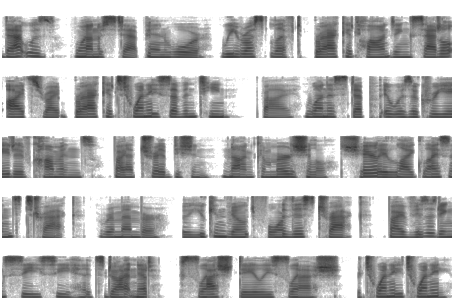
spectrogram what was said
That was One Step in War. We Rust Left bracket Haunting Satellites Right bracket 2017 by One Step. It was a Creative Commons by attribution, non-commercial, share Alike licensed track. Remember, you can vote for this track by visiting cchits.net slash daily slash 2020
